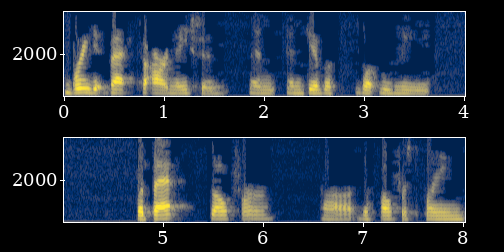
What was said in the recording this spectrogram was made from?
bring it back to our nation and, and give us what we need. But that sulfur, uh, the sulfur springs,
